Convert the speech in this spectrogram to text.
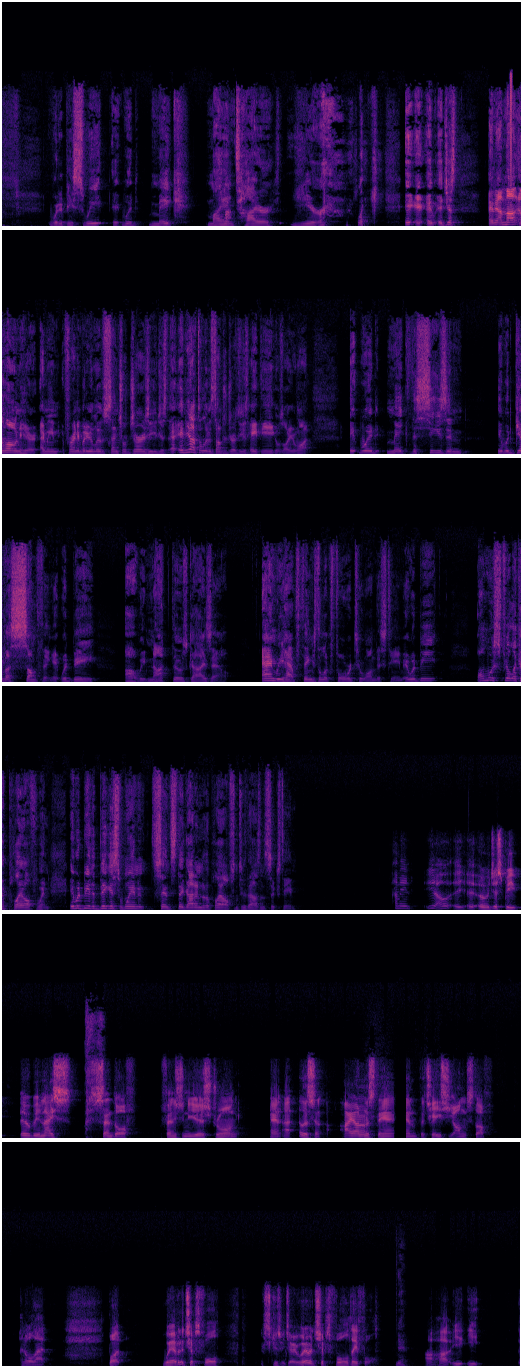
Would it be sweet? It would make my entire year. like it, it, it just. And I'm not alone here. I mean, for anybody who lives Central Jersey, you just and you don't have to live in Central Jersey. You just hate the Eagles all you want. It would make the season. It would give us something. It would be, oh, we knocked those guys out, and we have things to look forward to on this team. It would be almost feel like a playoff win. It would be the biggest win since they got into the playoffs in 2016. I mean, you know, it, it would just be it would be a nice send off, finishing the year strong. And I, listen, I understand the Chase Young stuff and all that, but wherever the chips fall, excuse me, Jerry, wherever the chips fall, they fall. Yeah. Uh, uh, you, you,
